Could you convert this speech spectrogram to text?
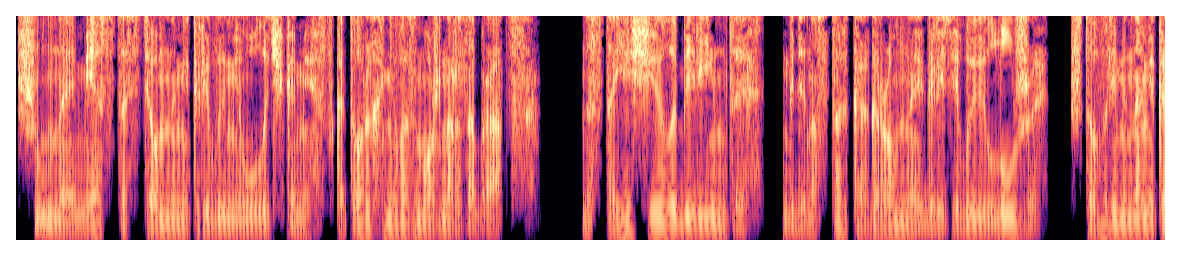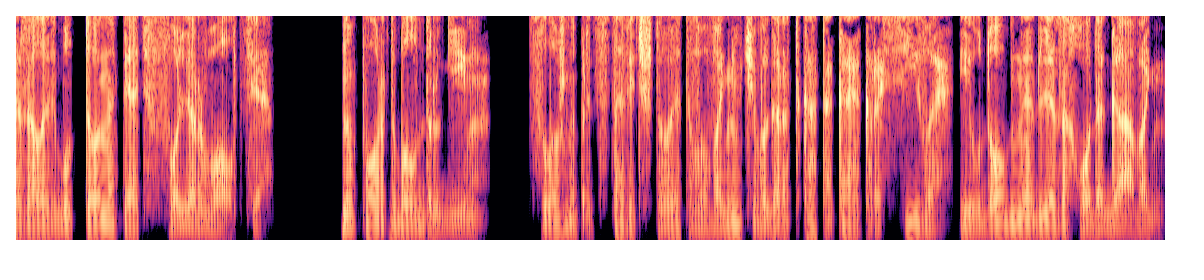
Шумное место с темными кривыми улочками, в которых невозможно разобраться. Настоящие лабиринты, где настолько огромные грязевые лужи, что временами казалось, будто он опять в Фоллерволте. Но порт был другим. Сложно представить, что у этого вонючего городка такая красивая и удобная для захода гавань.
